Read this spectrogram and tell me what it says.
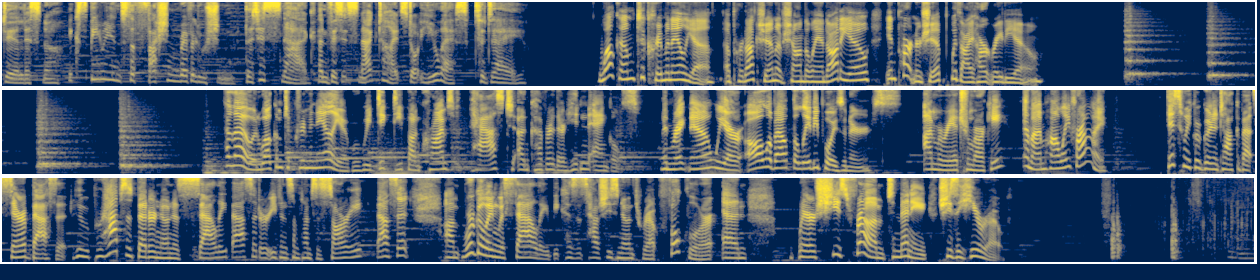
dear listener. Experience the fashion revolution that is Snag and visit snagtights.us today. Welcome to Criminalia, a production of Shondaland Audio in partnership with iHeartRadio. Hello, and welcome to Criminalia, where we dig deep on crimes of the past to uncover their hidden angles. And right now, we are all about the Lady Poisoners. I'm Maria Trimarchi. And I'm Holly Fry. This week, we're going to talk about Sarah Bassett, who perhaps is better known as Sally Bassett or even sometimes as Sorry Bassett. Um, we're going with Sally because it's how she's known throughout folklore. And where she's from, to many, she's a hero. Mm-hmm.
